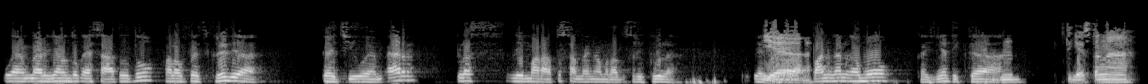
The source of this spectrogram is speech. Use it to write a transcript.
UMR-nya untuk S1 tuh kalau fresh grade ya gaji UMR plus 500 sampai 600 ribu lah ya Iya. depan kan kamu gajinya tiga Hmm. tiga setengah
